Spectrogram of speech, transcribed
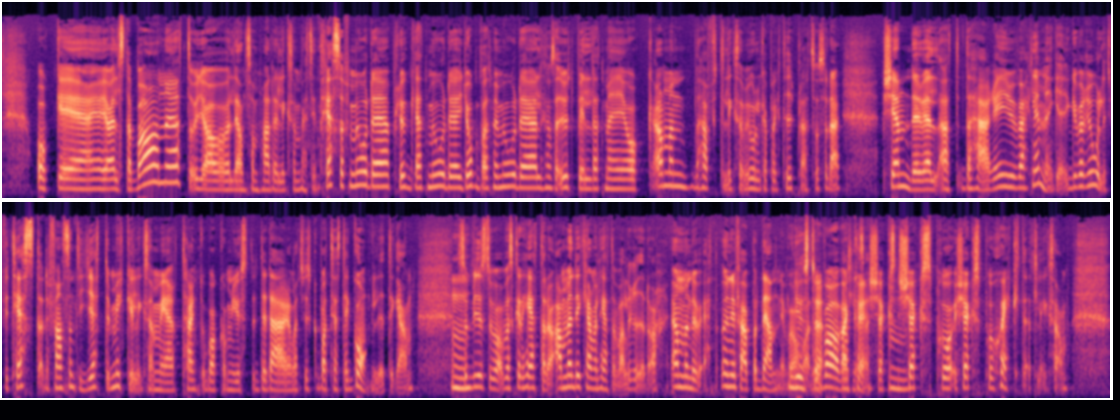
Och eh, jag äldsta barnet och jag var väl den som hade liksom mest intresse för mode, pluggat mode, jobbat med mode, liksom så utbildat mig och ja, men, haft liksom, olika praktikplatser och sådär. Kände väl att det här är ju verkligen min grej. Gud vad roligt, vi testade. Det fanns inte jättemycket liksom, mer tanke bakom just det där än att vi skulle bara testa igång lite grann. Mm. Så vi just vad ska det heta då? Ja men det kan väl heta Valerie då. Ja men du vet, ungefär på den nivån. Just det. det, var verkligen så här köks, Mm. kökspro, köksprojektet liksom.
